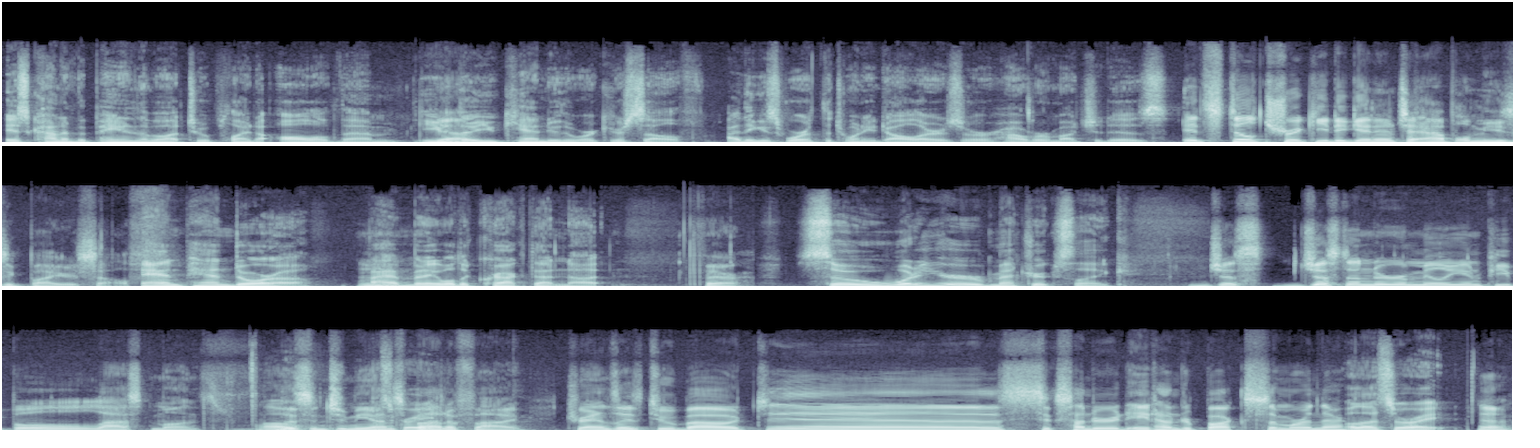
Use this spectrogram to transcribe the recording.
It's kind of a pain in the butt to apply to all of them, even Yeah. though you can do the work yourself. I think it's worth the twenty dollars or however much it is. it's still tricky to get into Apple Music by yourself. And Pandora, I haven't been able to crack that nut. Fair. So, what are your metrics like? Just just under a million people last month Oh, listened to me on that's great. Spotify. Translates to about uh, 600, 800 bucks somewhere in there. Oh, that's all right. Yeah.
